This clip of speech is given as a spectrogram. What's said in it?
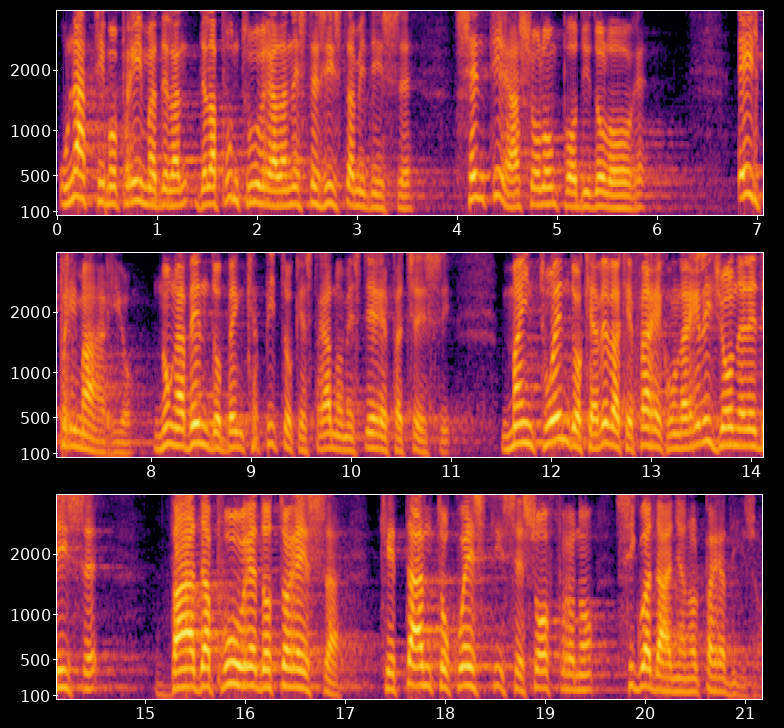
Un attimo prima della, della puntura l'anestesista mi disse sentirà solo un po' di dolore. E il primario, non avendo ben capito che strano mestiere facessi, ma intuendo che aveva a che fare con la religione, le disse Vada pure, dottoressa, che tanto questi, se soffrono, si guadagnano il paradiso.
